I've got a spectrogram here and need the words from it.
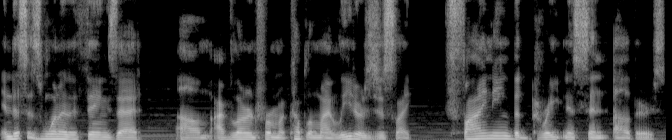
And this is one of the things that um, I've learned from a couple of my leaders, just like finding the greatness in others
